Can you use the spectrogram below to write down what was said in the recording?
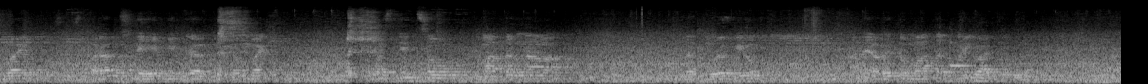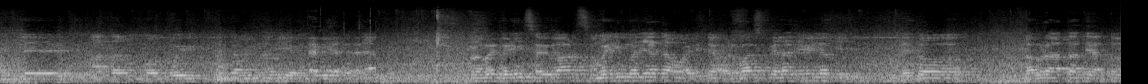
ભાઈ પરમ સ્નેહી મિત્ર કુટુંબભાઈ ઉપસ્થિત સૌ માતરના મુરબીઓ અને હવે તો માતર પરિવાર જેવું લાગે. એટલે માતરમાં કોઈ ઉગાડ્યું નથી એમ પણ હવે ઘણી સવાર સમયની મર્યાદા હોય, એટલે હળવાશ પહેલાં જેવી નથી. એ તો નવરા હતા ત્યાં તો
